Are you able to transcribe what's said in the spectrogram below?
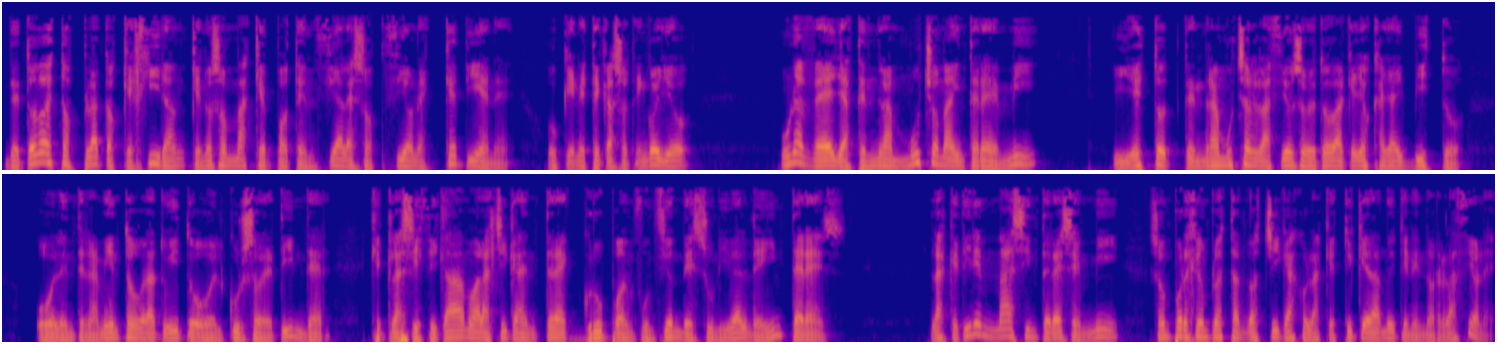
De todos estos platos que giran, que no son más que potenciales opciones que tiene, o que en este caso tengo yo, unas de ellas tendrán mucho más interés en mí y esto tendrá mucha relación sobre todo a aquellos que hayáis visto o el entrenamiento gratuito o el curso de Tinder, que clasificábamos a las chicas en tres grupos en función de su nivel de interés. Las que tienen más interés en mí son, por ejemplo, estas dos chicas con las que estoy quedando y teniendo relaciones.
